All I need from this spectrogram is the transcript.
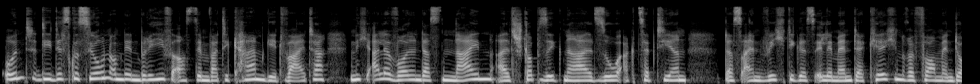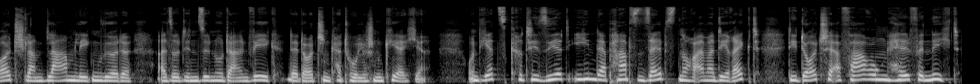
Und die Diskussion um den Brief aus dem Vatikan geht weiter. Nicht alle wollen das Nein als Stoppsignal so akzeptieren, dass ein wichtiges Element der Kirchenreform in Deutschland lahmlegen würde, also den synodalen Weg der deutschen katholischen Kirche. Und jetzt kritisiert ihn der Papst selbst noch einmal direkt. Die deutsche Erfahrung helfe nicht,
